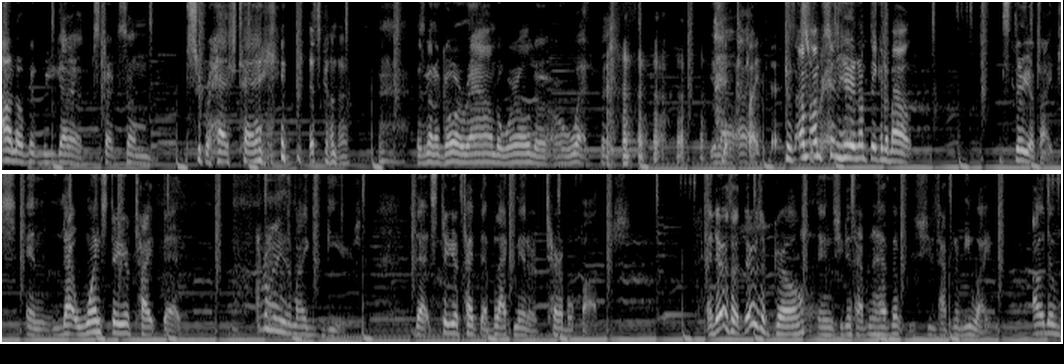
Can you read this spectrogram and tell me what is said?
I don't know, but we gotta start some super hashtag that's gonna that's gonna go around the world or, or what. But you know, because I'm, I'm sitting here and I'm thinking about stereotypes and that one stereotype that grinds my gears. That stereotype that black men are terrible fathers and there was a there was a girl, and she just happened to have been, she just happened to be white. I would have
